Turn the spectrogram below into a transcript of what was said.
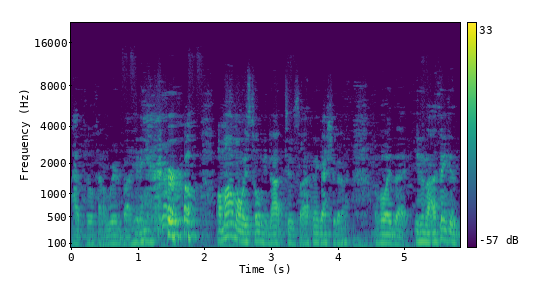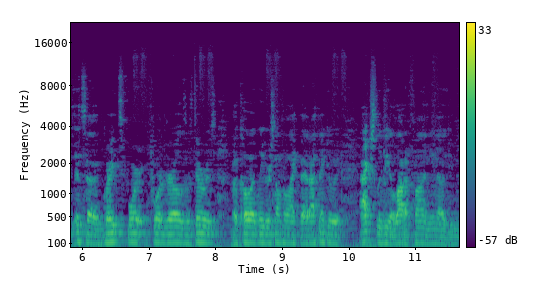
I feel kind of weird about hitting a girl. My mom always told me not to, so I think I should uh, avoid that. Even though I think it, it's a great sport for girls. If there was a co-ed league or something like that, I think it would actually be a lot of fun. You know, you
